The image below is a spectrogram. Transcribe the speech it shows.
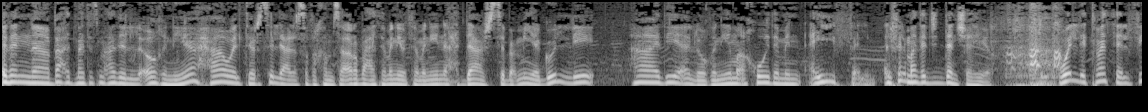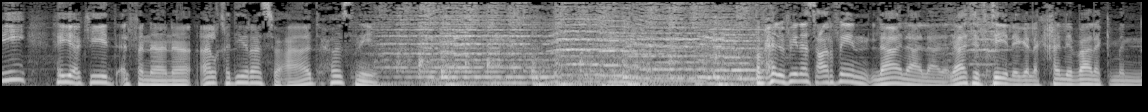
إذا بعد ما تسمع هذه الأغنية حاول ترسل لي على صفر خمسة أربعة ثمانية وثمانين أحداش سبعمية. قل لي هذه الأغنية مأخوذة من أي فيلم؟ الفيلم هذا جدا شهير. واللي تمثل فيه هي أكيد الفنانة القديرة سعاد حسني. طب حلو في ناس عارفين. لا لا لا لا, لا تفتيلي قال لك خلي بالك من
